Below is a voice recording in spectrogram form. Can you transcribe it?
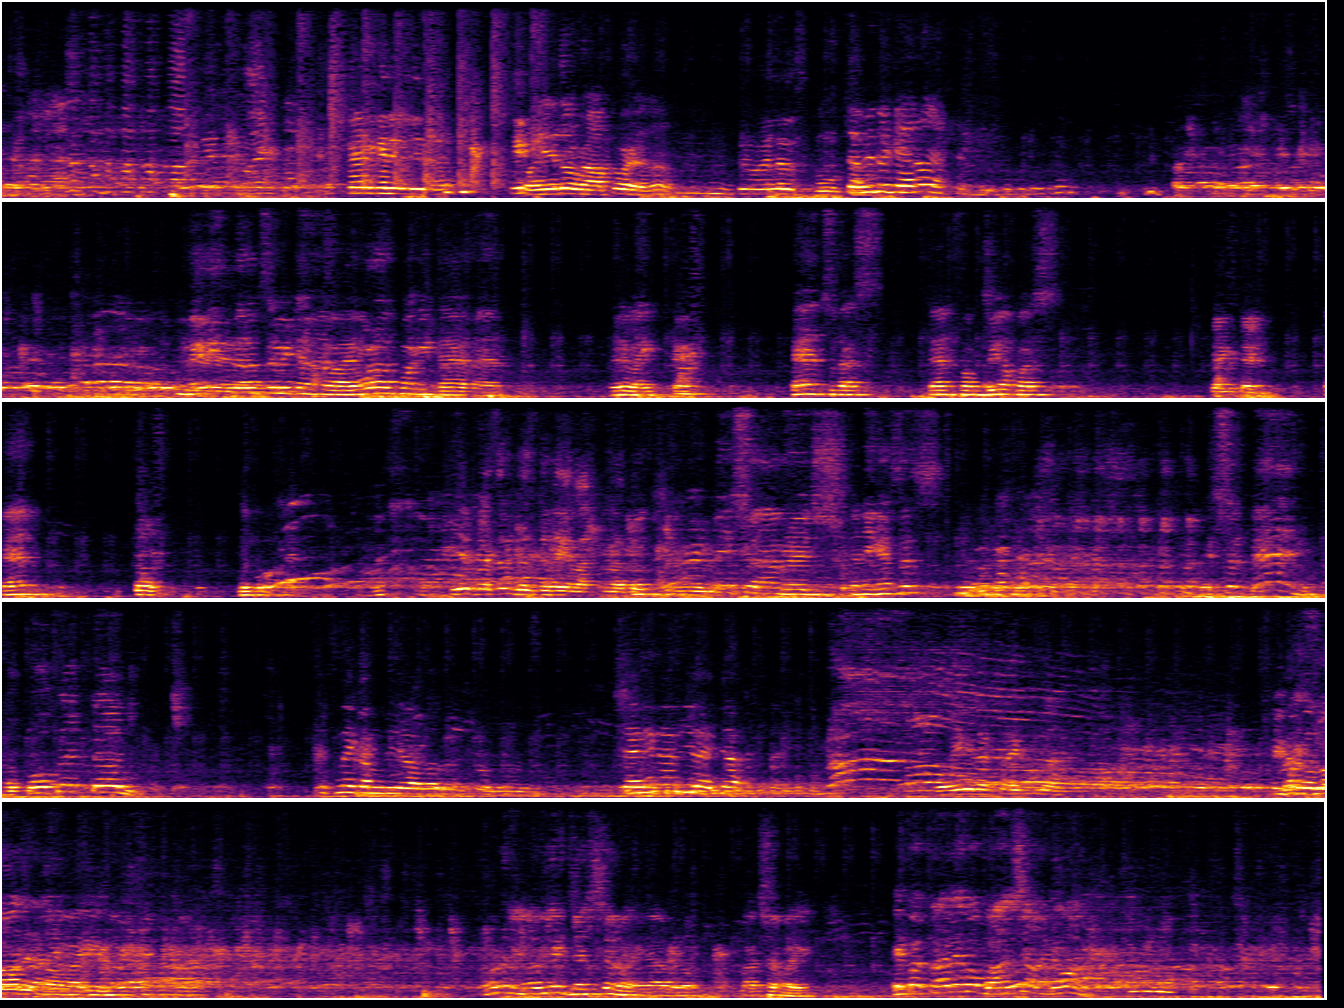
और ये तो रैपर है ना। तभी तो कह रहा है मेरी तरफ़ से भी टेन है what a fucking guy man मेरे भाई Ten. Ten so that's ten from three of us Ten, ten. ten Ten. ये पर्सन दस देने के बाद So ten makes you average. Any guesses? it's a ten. A perfect ten. किसने कम दिया होगा शैनी ने दिया है क्या वही लगता इतना इतना तो तो नौ देता हूँ। भाई What a lovely gesture भाई यार bro. बादशाह भाई एक बार ताले को बादशाह come on.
